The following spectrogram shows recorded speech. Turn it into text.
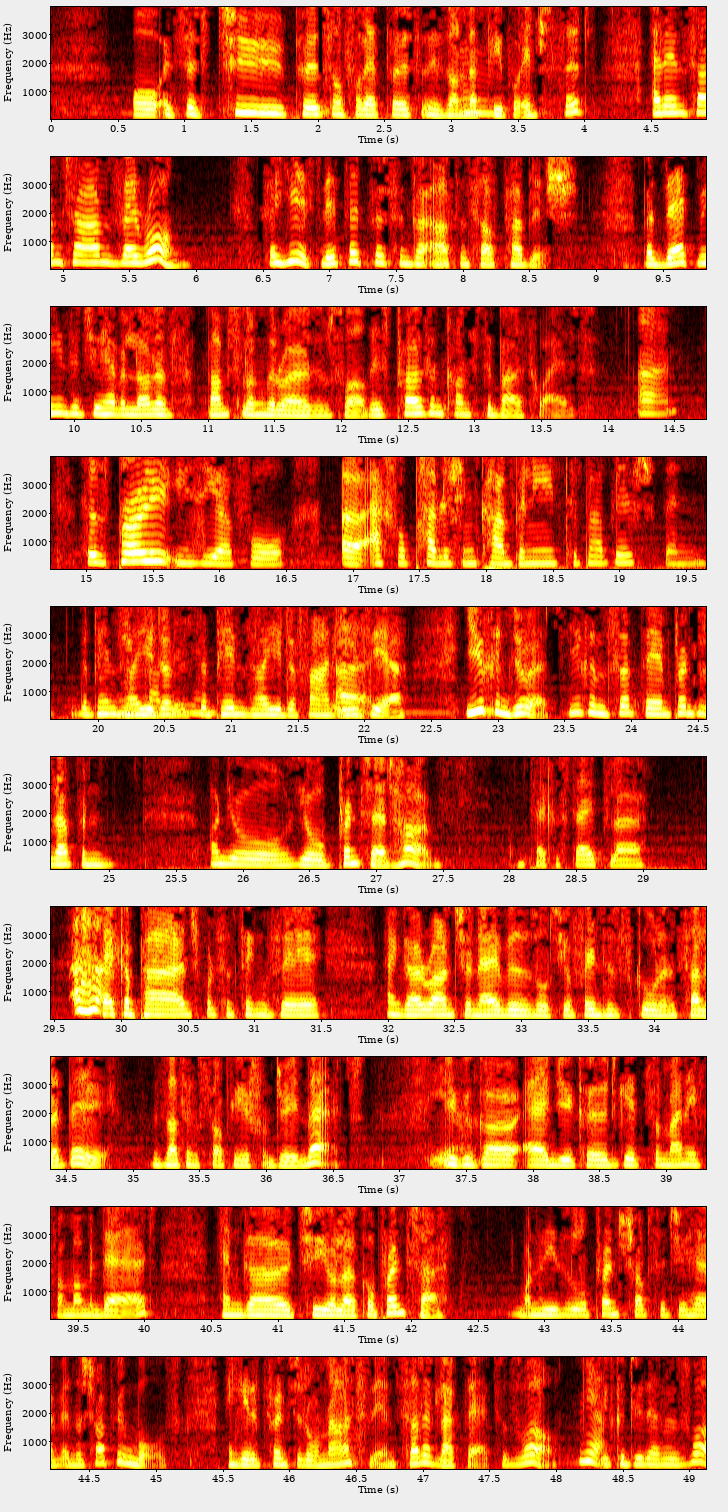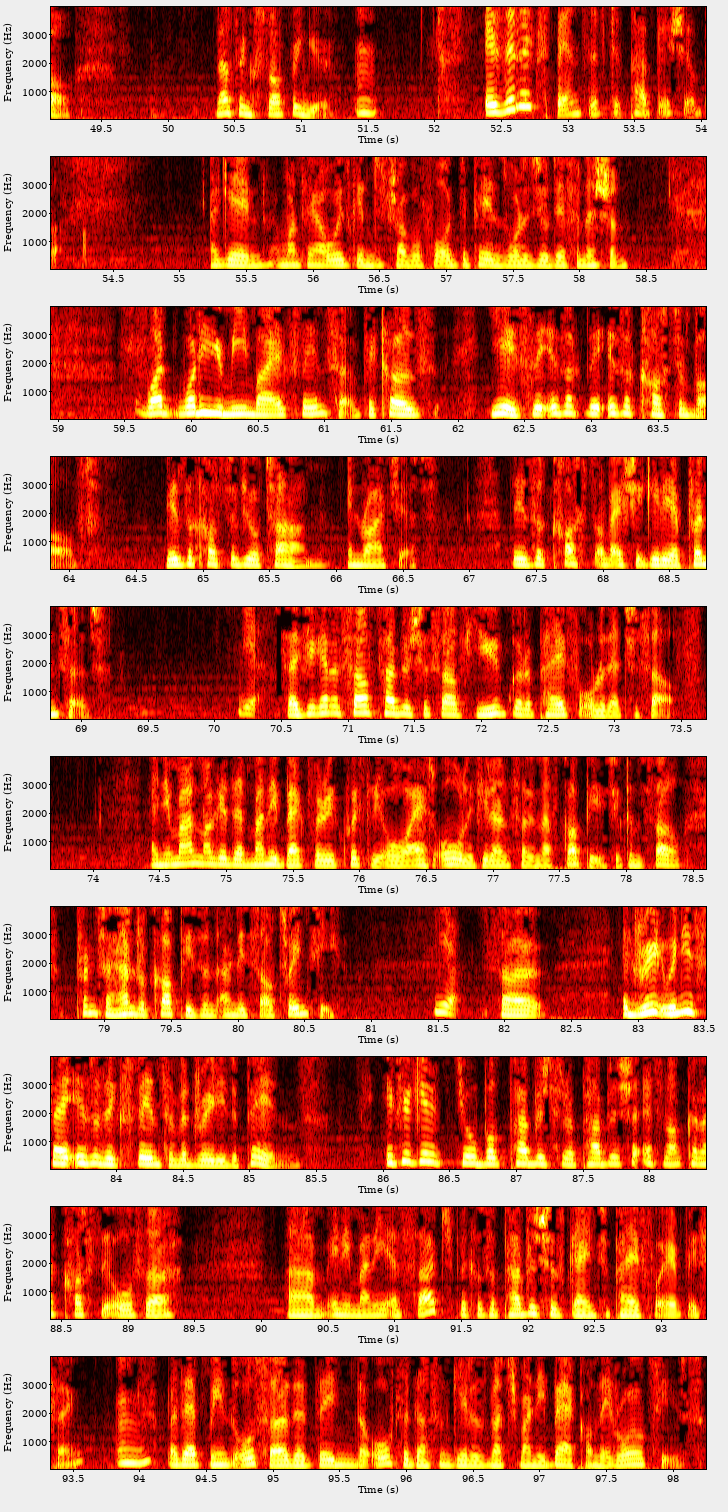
or it's just too personal for that person. There's not enough mm. people interested. And then sometimes they're wrong. So yes, let that person go out and self-publish. But that means that you have a lot of bumps along the road as well. There's pros and cons to both ways. Uh, so it's probably easier for an actual publishing company to publish than Depends how you de- depends how you define easier. You can do it. You can sit there and print it up and on your your printer at home. Take a stapler, take a punch, put some things there, and go around to your neighbours or to your friends at school and sell it there. There's nothing stopping you from doing that. You could go and you could get some money from mum and dad and go to your local printer, one of these little print shops that you have in the shopping malls and get it printed all nicely and sell it like that as well. Yeah. You could do that as well. Nothing's stopping you. Mm. Is it expensive to publish a book? Again, one thing I always get into trouble for, it depends what is your definition. What What do you mean by expensive? Because yes, there is a there is a cost involved. There's the cost of your time in writing It. There's the cost of actually getting it printed. Yeah. So if you're going to self-publish yourself, you've got to pay for all of that yourself. And you might not get that money back very quickly or at all if you don't sell enough copies. You can sell, print a hundred copies and only sell 20. Yeah. So it really, when you say, is it expensive? It really depends. If you get your book published through a publisher, it's not going to cost the author um, any money as such because the publisher is going to pay for everything. Mm-hmm. But that means also that then the author doesn't get as much money back on their royalties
